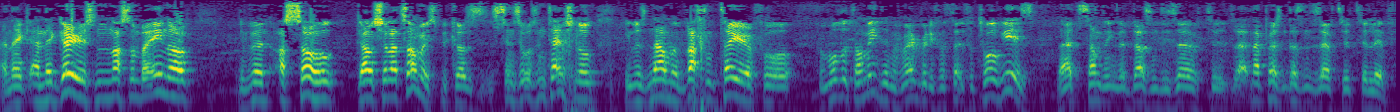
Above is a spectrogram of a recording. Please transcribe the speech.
And they, and the Geris, Nasam Ba'inov, even Asohu Gal Shalatzomis, because since it was intentional, he was now a Vatal Tayer for from all the Talmidim, from everybody for, th- for 12 years. That's something that doesn't deserve to, that, that person doesn't deserve to, to live.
